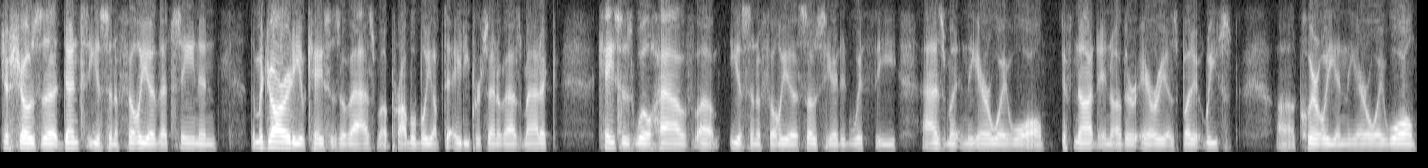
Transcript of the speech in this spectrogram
just shows the dense eosinophilia that's seen in the majority of cases of asthma, probably up to 80% of asthmatic cases will have uh, eosinophilia associated with the asthma in the airway wall, if not in other areas, but at least uh, clearly in the airway wall,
